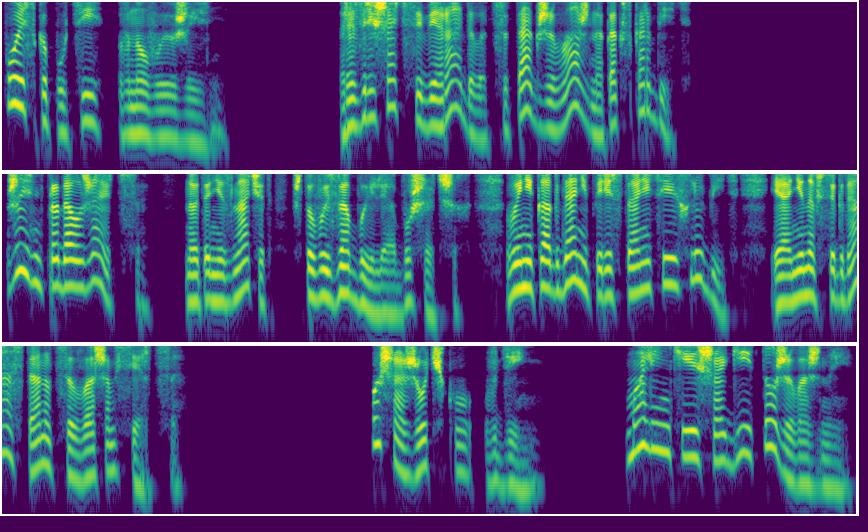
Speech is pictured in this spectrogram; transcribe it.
поиска пути в новую жизнь. Разрешать себе радоваться так же важно, как скорбеть. Жизнь продолжается, но это не значит, что вы забыли об ушедших. Вы никогда не перестанете их любить, и они навсегда останутся в вашем сердце. По шажочку в день. Маленькие шаги тоже важны.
